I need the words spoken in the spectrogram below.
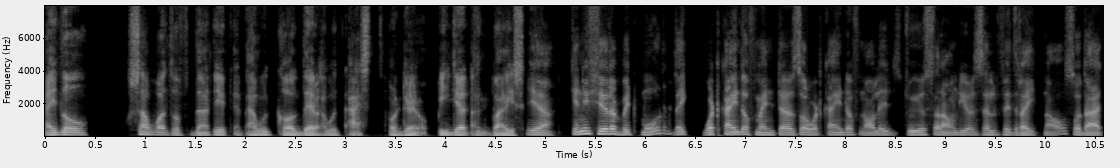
I know someone who've done it and I would call them, I would ask for their opinion, advice. Yeah. Can you share a bit more? Like, what kind of mentors or what kind of knowledge do you surround yourself with right now so that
